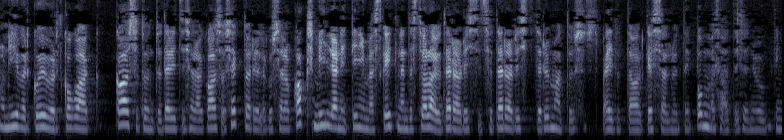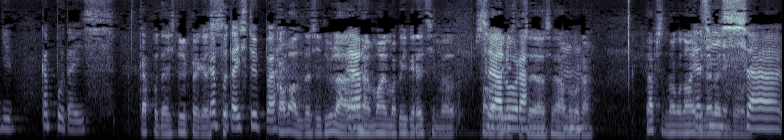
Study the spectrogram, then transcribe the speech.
on niivõrd-kuivõrd kogu aeg kaasa tuntud, eriti sellele Gaza sektorile, kus elab kaks miljonit inimest, kõik nendest ei ole ju terroristid, see terroristide rühmatus väidetavalt, kes seal nüüd neid pomme saatis, on ju mingi käputäis käputäis tüüpe, kes käputäis tüüpe. kavaldasid üle ja. ühe maailma kõige retsima sõjaluure ja sõjaluure mm.. täpselt nagu nine eleveni puhul äh,.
